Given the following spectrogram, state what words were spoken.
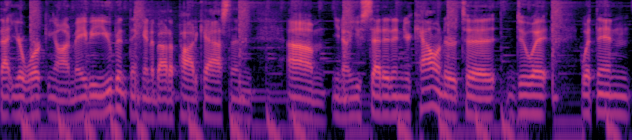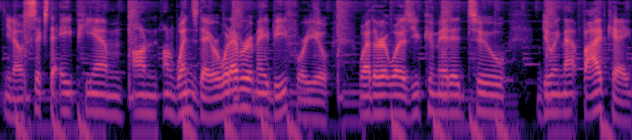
that you're working on. Maybe you've been thinking about a podcast and, um, you know, you set it in your calendar to do it within, you know, 6 to 8 p.m. on, on Wednesday or whatever it may be for you. Whether it was you committed to doing that 5K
